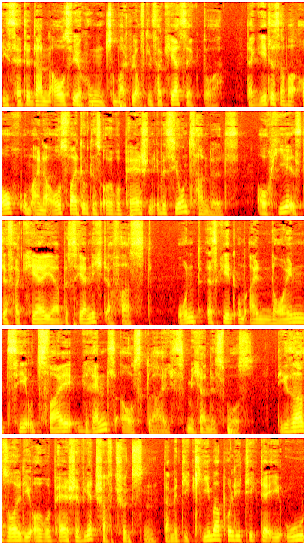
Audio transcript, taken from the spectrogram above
Dies hätte dann Auswirkungen zum Beispiel auf den Verkehrssektor. Da geht es aber auch um eine Ausweitung des europäischen Emissionshandels. Auch hier ist der Verkehr ja bisher nicht erfasst. Und es geht um einen neuen CO2-Grenzausgleichsmechanismus. Dieser soll die europäische Wirtschaft schützen, damit die Klimapolitik der EU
